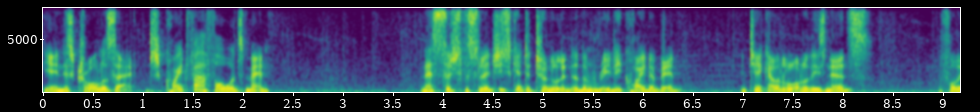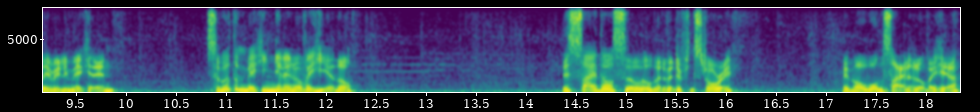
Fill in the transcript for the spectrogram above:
Yeah, and his Crawlers are quite far forwards, man. And as such, the Sledges get to tunnel into them really quite a bit and take out a lot of these nerds before they really make it in. Some of them making it in over here, though. This side, though, is a little bit of a different story. A Bit more one-sided over here.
